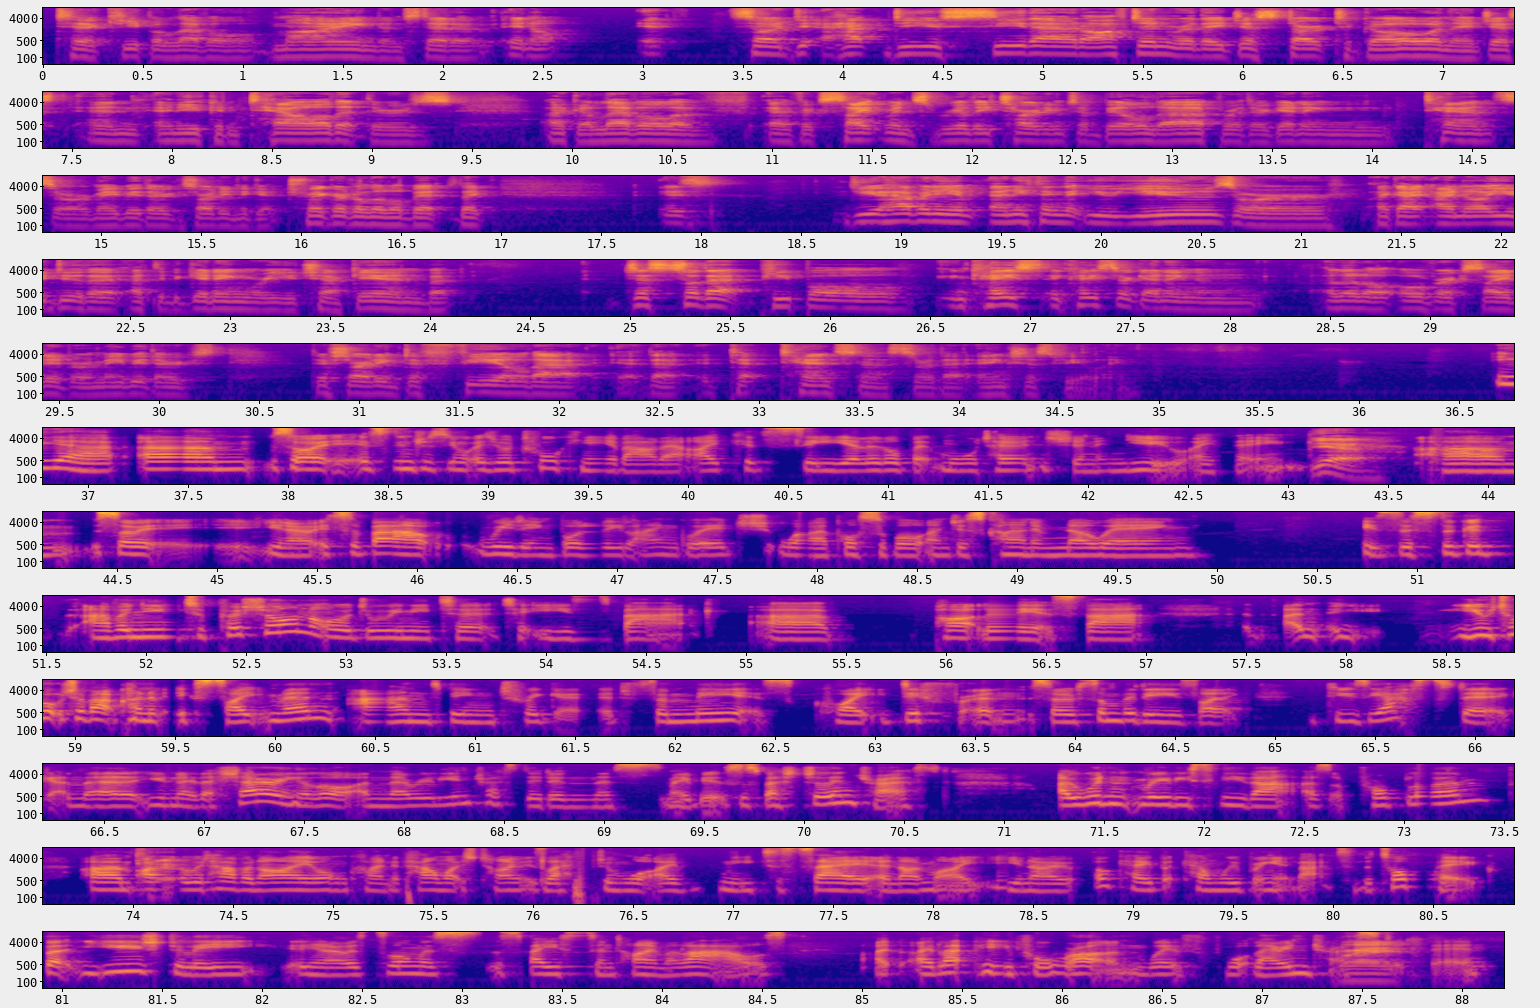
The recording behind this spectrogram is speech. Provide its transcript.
to keep a level mind instead of you know it. So do, have, do you see that often where they just start to go and they just and and you can tell that there's like a level of, of excitement's really starting to build up or they're getting tense or maybe they're starting to get triggered a little bit like is do you have any anything that you use or like I, I know you do the at the beginning where you check in but just so that people in case in case they're getting a little overexcited or maybe they're they're starting to feel that that t- tenseness or that anxious feeling yeah. Um, so it's interesting as you're talking about it, I could see a little bit more tension in you, I think. Yeah. Um, so, it, you know, it's about reading body language where possible and just kind of knowing is this the good avenue to push on or do we need to, to ease back? Uh, partly it's that. And you talked about kind of excitement and being triggered. For me, it's quite different. So if somebody's like, enthusiastic and they're you know they're sharing a lot and they're really interested in this maybe it's a special interest i wouldn't really see that as a problem um, okay. I would have an eye on kind of how much time is left and what I need to say, and I might, you know, okay, but can we bring it back to the topic? But usually, you know, as long as the space and time allows, I, I let people run with what they're interested right. in.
